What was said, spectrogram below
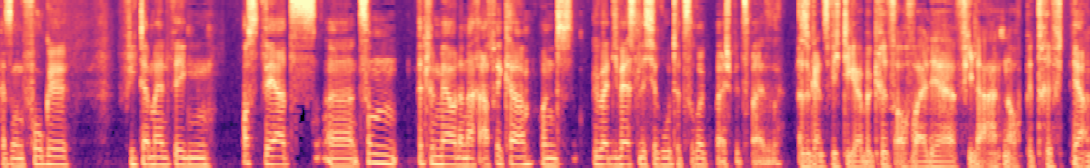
Also ein Vogel fliegt da meinetwegen ostwärts äh, zum Mittelmeer oder nach Afrika und über die westliche Route zurück beispielsweise. Also ganz wichtiger Begriff auch, weil der viele Arten auch betrifft. Ne? Ja,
